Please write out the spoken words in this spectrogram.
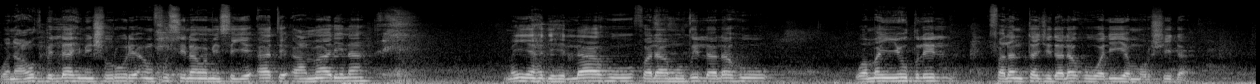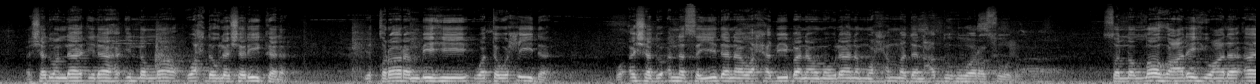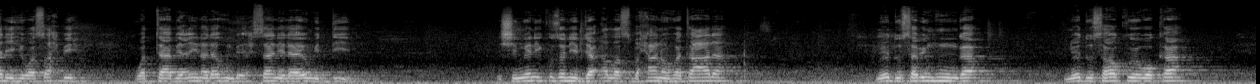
ونعوذ بالله من شرور أنفسنا ومن سيئات أعمالنا من يهده الله فلا مضل له ومن يضلل فلن تجد له وليا مرشدا أشهد أن لا إله إلا الله وحده لا شريك له إقرارا به وتوحيدا وأشهد أن سيدنا وحبيبنا ومولانا محمدا عبده ورسوله صلى الله عليه وعلى آله وصحبه والتابعين لهم بإحسان إلى يوم الدين ishimwe n'ikuzo ni ibya allah subhanahu wa ta'ala. Niwe dusaba inkunga ni we dusaba kuyoboka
